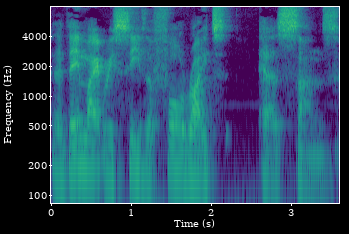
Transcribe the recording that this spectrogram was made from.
that they might receive the full rights as sons.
